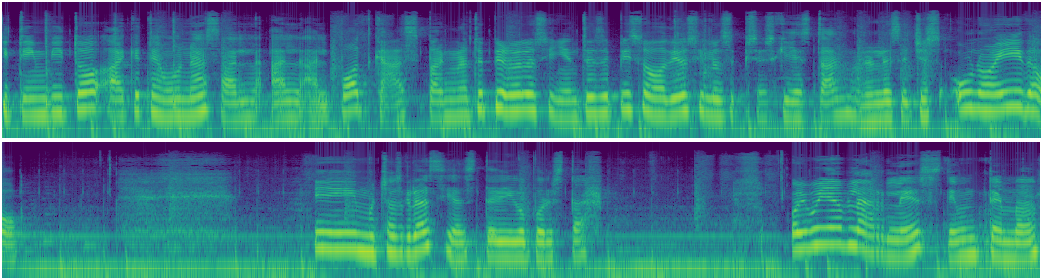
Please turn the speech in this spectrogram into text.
y te invito a que te unas al, podcast para que no te pierdas los siguientes episodios y los episodios que ya están, bueno, les eches un oído. Y muchas gracias, te digo, por estar. Hoy voy a hablarles de un tema,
